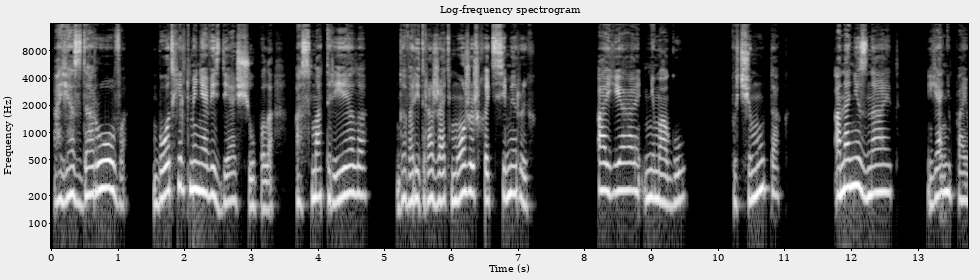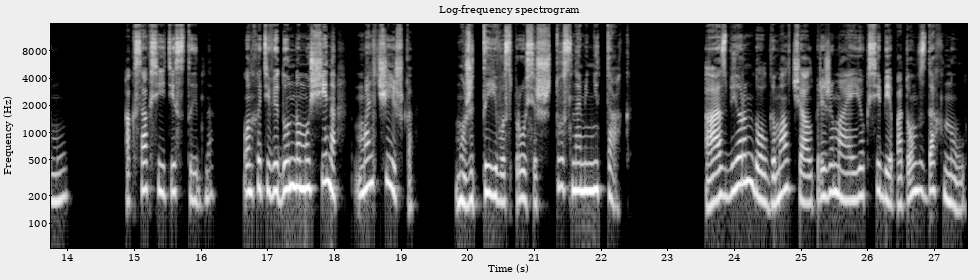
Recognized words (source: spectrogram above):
А я здорова. Ботхельд меня везде ощупала, осмотрела. Говорит, рожать можешь хоть семерых. А я не могу. Почему так? Она не знает, я не пойму. А к Саксе идти стыдно. Он хоть и ведун, но мужчина, мальчишка. Может, ты его спросишь, что с нами не так? Асбjörn долго молчал, прижимая ее к себе, потом вздохнул.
